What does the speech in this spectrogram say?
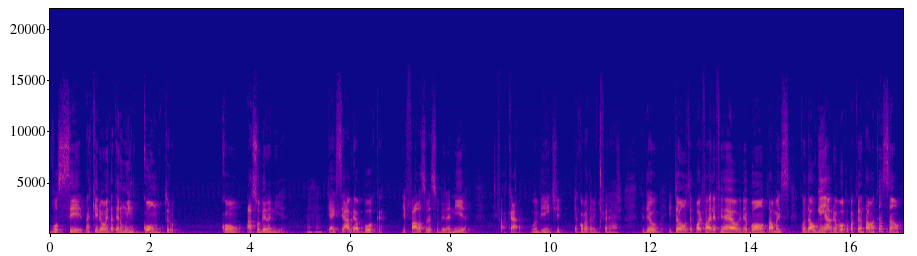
você, naquele momento, está tendo um encontro com a soberania, e aí você abre a boca e fala sobre a soberania, e fala, cara, o ambiente é completamente diferente. Entendeu? Então você pode falar, ele é fiel, ele é bom, tal, mas quando alguém abre a boca para cantar uma canção,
